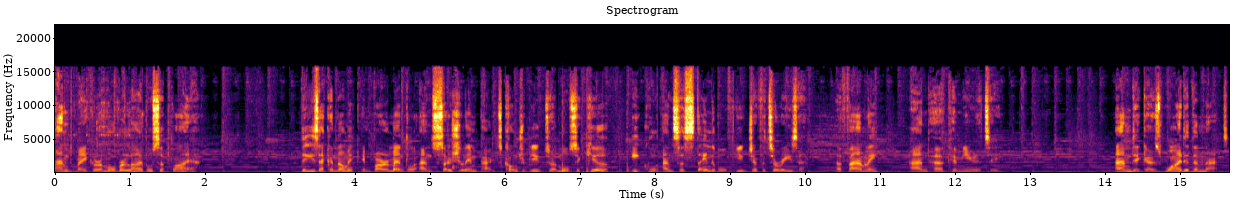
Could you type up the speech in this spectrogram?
and make her a more reliable supplier. These economic, environmental, and social impacts contribute to a more secure, equal, and sustainable future for Teresa, her family, and her community. And it goes wider than that.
